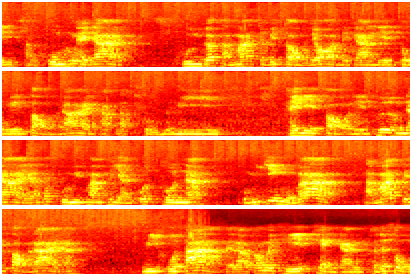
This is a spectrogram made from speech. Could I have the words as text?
ณฑ์สังคมข้างในได้ คุณก็สามารถจะไปต่อยอดในการเรียนตรงเรียนต่อได้นะครับ หลักสูตรมันมีให้เรียนต่อเรียนเพิ่มได้นะถ้าคุณมีความขยันอดทนนะ ผมจริงๆผมก็สามารถเป็นต่อได้นะ มีโควต้าแต่เราต้องไปเทสแข่งกันเขาจะส่ง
